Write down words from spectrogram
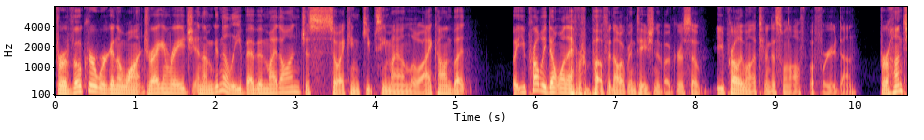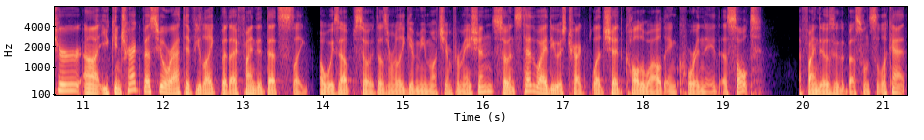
For Evoker, we're going to want Dragon Rage, and I'm going to leave Ebon Might on just so I can keep seeing my own little icon, but but you probably don't want to ever buff an Augmentation Evoker, so you probably want to turn this one off before you're done. For Hunter, uh, you can track Bestial Wrath if you like, but I find that that's like always up, so it doesn't really give me much information. So instead what I do is track Bloodshed, Call to Wild, and Coordinated Assault. I find those are the best ones to look at.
